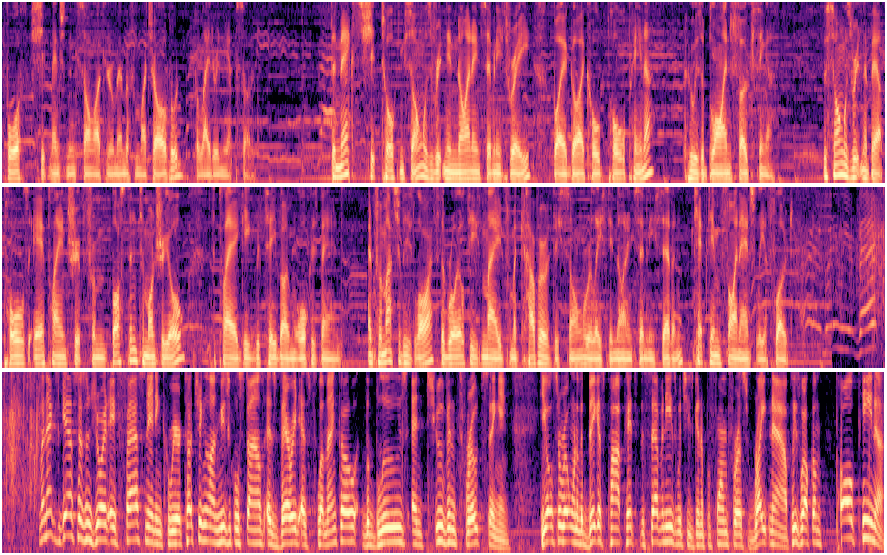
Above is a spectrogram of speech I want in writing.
Fourth shit mentioning song I can remember from my childhood for later in the episode. The next shit talking song was written in 1973 by a guy called Paul Pena, who is a blind folk singer. The song was written about Paul's airplane trip from Boston to Montreal to play a gig with T Bone Walker's band. And for much of his life, the royalties made from a cover of this song released in 1977 kept him financially afloat. My next guest has enjoyed a fascinating career touching on musical styles as varied as flamenco, the blues, and Tuvan throat singing. He also wrote one of the biggest pop hits of the 70s, which he's going to perform for us right now. Please welcome Paul Pena.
